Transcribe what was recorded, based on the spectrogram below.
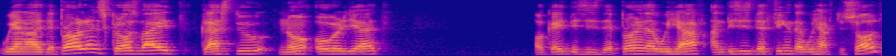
We analyze the problems crossbite class 2 no overjet okay this is the problem that we have and this is the thing that we have to solve.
